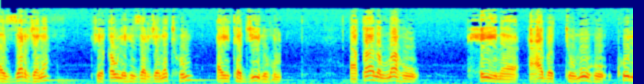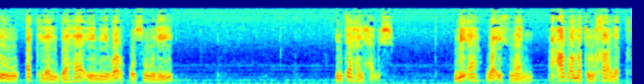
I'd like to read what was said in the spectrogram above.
الزرجنة في قوله زرجنتهم أي تجيلهم. أقال الله حين عبدتموه كلوا أكل البهائم وارقصوا لي. انتهى الهامش. مئة واثنان. عظمة الخالق.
